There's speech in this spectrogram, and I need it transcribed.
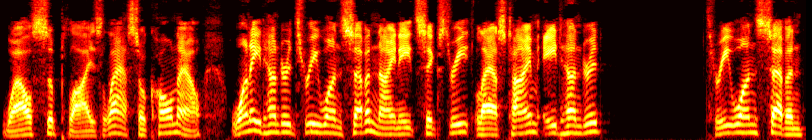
while supplies last. So call now 1-800-317-9863. Last time 800 317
